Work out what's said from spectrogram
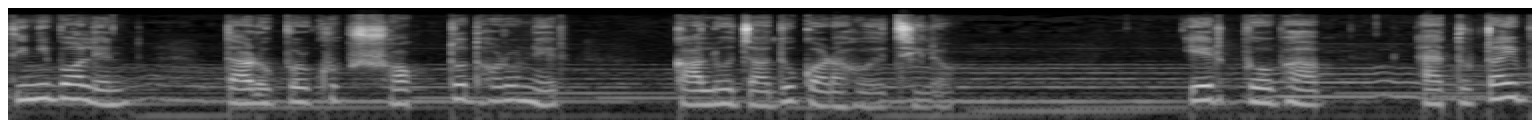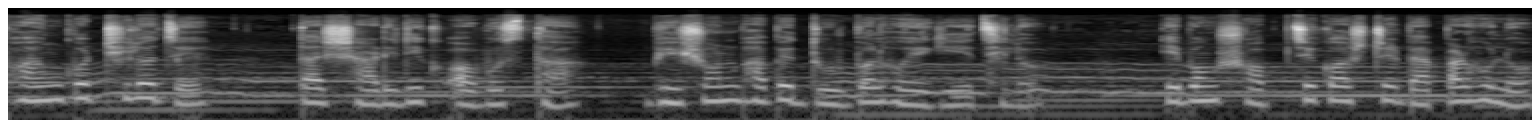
তিনি বলেন, তার উপর খুব শক্ত ধরনের কালো জাদু করা হয়েছিল। এর প্রভাব এতটাই ভয়ঙ্কর ছিল যে তার শারীরিক অবস্থা ভীষণভাবে দুর্বল হয়ে গিয়েছিল এবং সবচেয়ে কষ্টের ব্যাপার হলো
